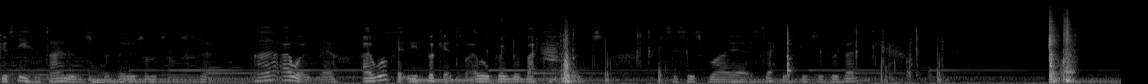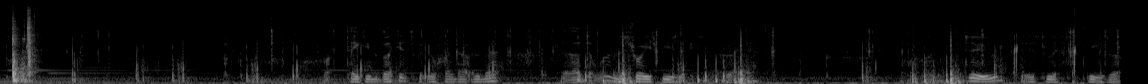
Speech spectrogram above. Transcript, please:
Good to use diamonds, put those on the top of it. Uh, I won't know. I will take these buckets, but I will bring them back afterwards. This is my uh, second piece of revenge. Taking the buckets, but you'll find out in a minute. So I don't want to destroy his music player. What to do is lift these up.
